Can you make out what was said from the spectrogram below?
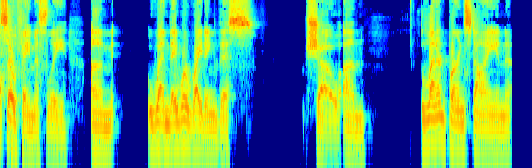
also famously um when they were writing this show um leonard bernstein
